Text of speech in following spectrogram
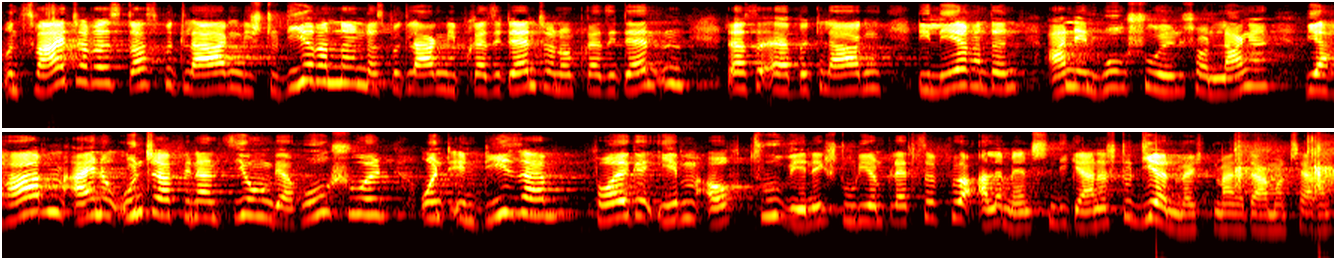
Und Zweiteres, das beklagen die Studierenden, das beklagen die Präsidentinnen und Präsidenten, das äh, beklagen die Lehrenden an den Hochschulen schon lange. Wir haben eine Unterfinanzierung der Hochschulen und in dieser Folge eben auch zu wenig Studienplätze für alle Menschen, die gerne studieren möchten. Meine Damen und Herren.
